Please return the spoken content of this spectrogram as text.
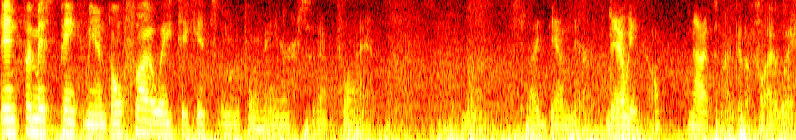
Infamous pink man. Don't fly away tickets. I'm gonna put them here so they don't fly slide down there. There we go. Now it's not gonna fly away.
